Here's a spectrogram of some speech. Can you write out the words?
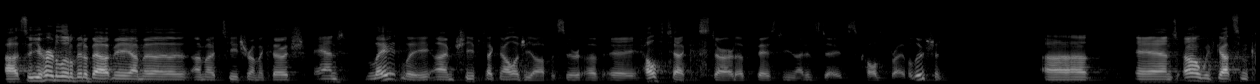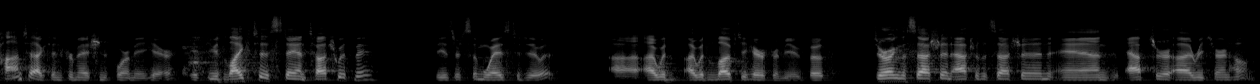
uh, so you heard a little bit about me. I'm a, I'm a teacher, I'm a coach, and lately I'm chief technology officer of a health tech startup based in the United States called Thrivolution. Uh, and, oh, we've got some contact information for me here. If you'd like to stay in touch with me, these are some ways to do it. Uh, I, would, I would love to hear from you, both during the session, after the session, and after I return home.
